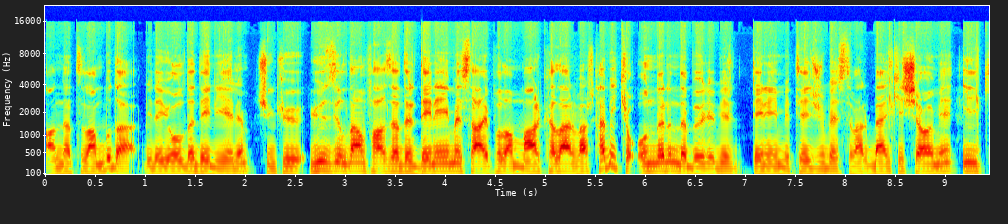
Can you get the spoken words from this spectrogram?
Anlatılan bu da bir de yolda deneyelim. Çünkü 100 yıldan fazladır deneyime sahip olan markalar var. Tabii ki onların da böyle bir deneyimi, tecrübesi var. Belki Xiaomi ilk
